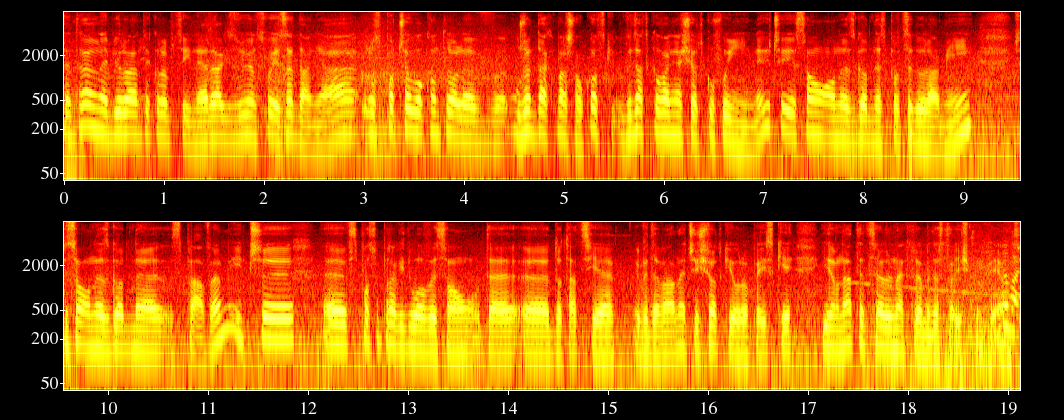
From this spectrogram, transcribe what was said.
Centralne Biuro Antykorupcyjne, realizując swoje zadania, rozpoczęło kontrolę w urzędach marszałkowskich wydatkowania środków unijnych, czy są one zgodne z procedurami, czy są one zgodne z prawem? I czy e, w sposób prawidłowy są te e, dotacje wydawane, czy środki europejskie idą na te cele, na które my dostaliśmy pieniądze.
